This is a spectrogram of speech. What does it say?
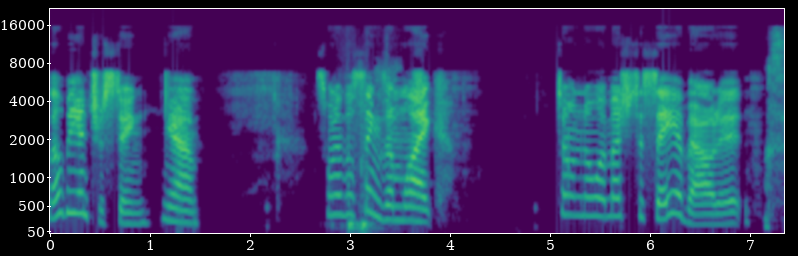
that'll be interesting. Yeah, it's one of those things. I'm like, don't know what much to say about it.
